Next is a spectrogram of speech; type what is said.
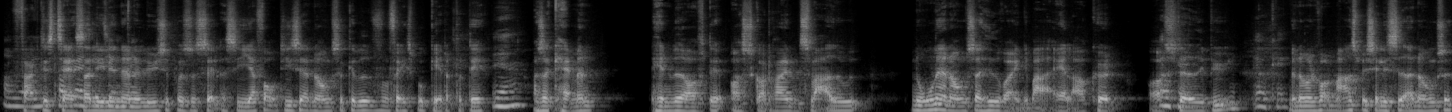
hvor faktisk tage jeg sig lige en analyse på sig selv og sige, jeg får disse annoncer, kan vide, hvorfor Facebook gætter på det. Ja, Og så kan man henved ofte også godt regne svaret ud. Nogle annoncer hedder egentlig bare alder og køn og Okay. sted i byen. okay. Men når man får en meget specialiseret annonce,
